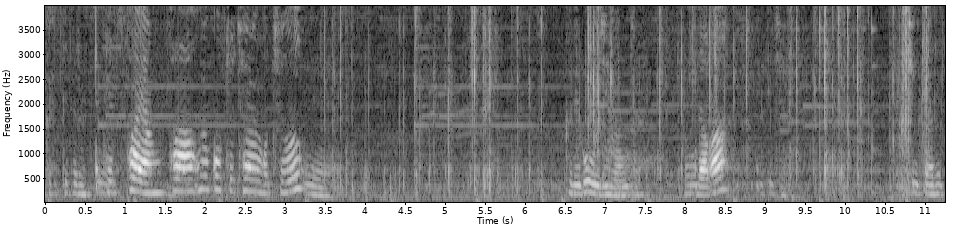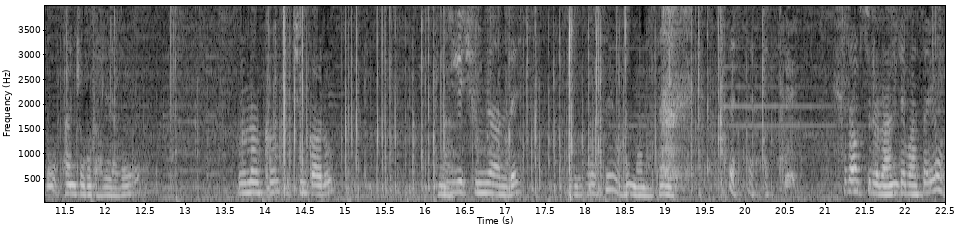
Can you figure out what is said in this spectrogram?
그렇게 들었어요. 대파, 양파, 홍고추, 청양고추, 예. 그리고 오징어. 여기다가 그죠. 부침가루도 반죽을 하려고요. 얼만큼 부침가루? 이게 중요한데. 보세요, 얼마나 돼. 프랑스를 안 돼봤어요.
